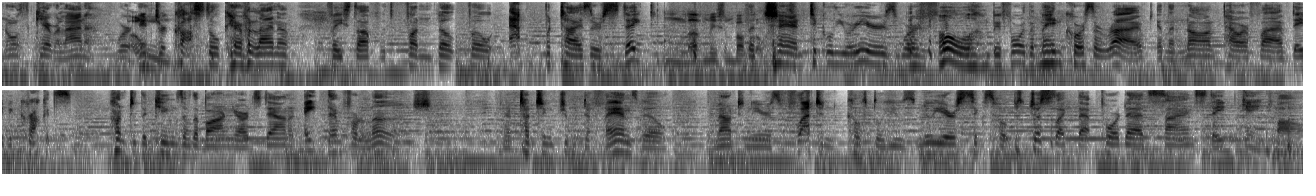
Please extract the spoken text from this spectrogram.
North Carolina, where Boone. Intercoastal Carolina faced off with Fun Belt foe Appetizer State. Mm, love me some The buffalo. chant tickle your ears were full before the main course arrived, and the non-Power 5 Davy Crockett's hunted the kings of the barnyards down and ate them for lunch. In a touching tribute to Fansville, the Mountaineers flattened Coastal U's New Year's Six hopes just like that poor dad's Science State game ball.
